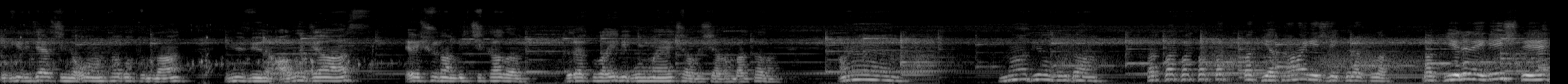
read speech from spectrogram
Biz gideceğiz şimdi onun tabutundan yüzüğünü alacağız. Evet şuradan bir çıkalım. Drakula'yı bir bulmaya çalışalım bakalım. Ana ne yapıyor burada? Bak bak bak bak bak bak yatağına geçecek Drakula. Bak yerine geçti.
